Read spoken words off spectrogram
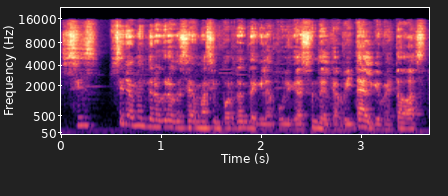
Sinceramente no creo que sea más importante que la publicación del Capital que me estabas...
